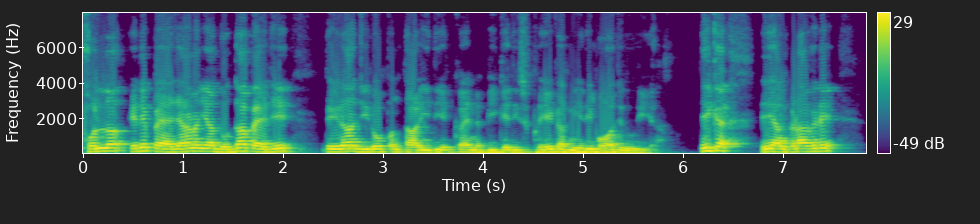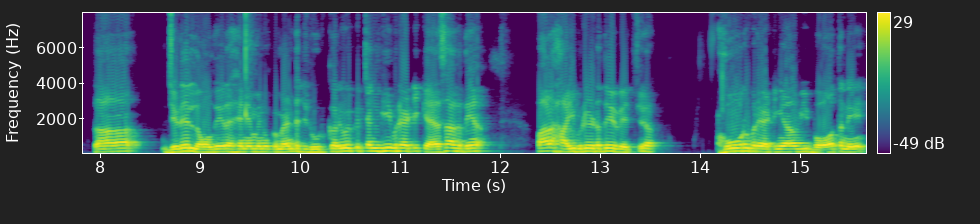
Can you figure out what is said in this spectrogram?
ਫੁੱਲ ਇਹਦੇ ਪੈ ਜਾਣ ਜਾਂ ਦੁੱਧਾ ਪੈ ਜੇ 13045 ਦੀ ਇੱਕ ਐਨਪੀਕੇ ਦੀ ਸਪਰੇਅ ਕਰਨੀ ਇਹਦੀ ਬਹੁਤ ਜ਼ਰੂਰੀ ਆ ਠੀਕ ਹੈ, ਇਹ ਅੰਕੜਾ ਵੀਰੇ, ਤਾਂ ਜਿਹੜੇ ਲਾਉਂਦੇ ਰਹੇ ਨੇ, ਮੈਨੂੰ ਕਮੈਂਟ ਜ਼ਰੂਰ ਕਰਿਓ, ਇੱਕ ਚੰਗੀ ਵੈਰਾਈਟੀ ਕਹਿ ਸਕਦੇ ਆ ਪਰ ਹਾਈਬ੍ਰਿਡ ਦੇ ਵਿੱਚ ਹੋਰ ਵੈਰਾਈਟੀਆਂ ਵੀ ਬਹੁਤ ਨੇ।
